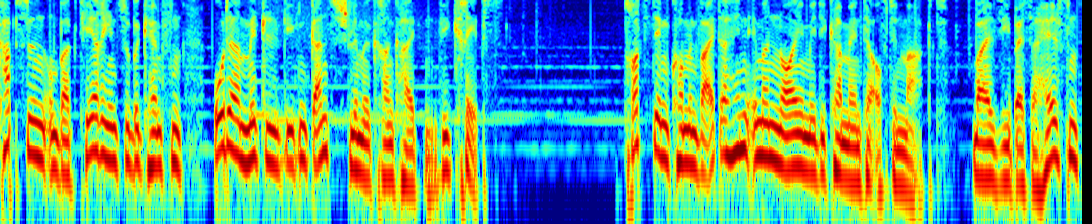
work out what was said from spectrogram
Kapseln, um Bakterien zu bekämpfen oder Mittel gegen ganz schlimme Krankheiten wie Krebs. Trotzdem kommen weiterhin immer neue Medikamente auf den Markt, weil sie besser helfen,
